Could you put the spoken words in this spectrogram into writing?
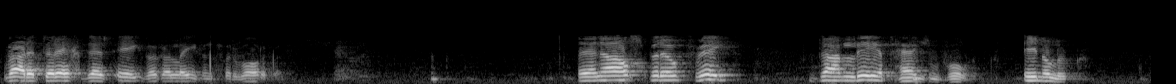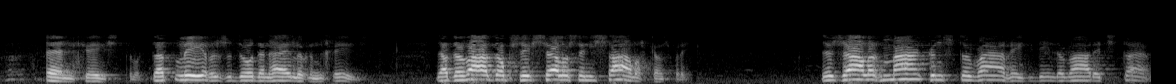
Waar het terecht des eeuwige levens verworven is. En als profeet, dan leert hij zijn volk. Innerlijk en geestelijk. Dat leren ze door de heilige geest. Dat de waarde op zichzelf niet zalig kan spreken. De zaligmakendste waarheid die in de waarheid staat.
